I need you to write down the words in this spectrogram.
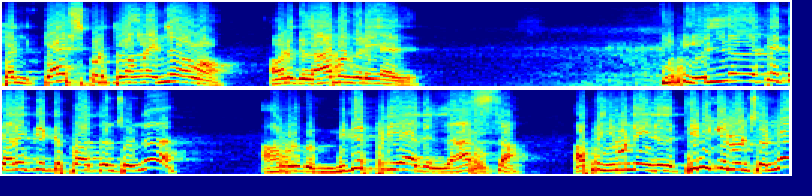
தன் கேஷ் கொடுத்து வாங்கினா என்ன ஆகும்? அவனுக்கு லாபம் கிடையாது. இப்படி எல்லாத்தையும் கணக்கிட்டு பார்த்தோன்னு சொன்னா அவனுக்கு மிகப்பெரிய அது லாஸ் தான். அப்ப இவனை இதில் திணிக்கணும்னு சொன்னா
